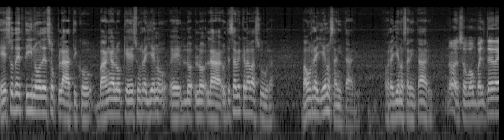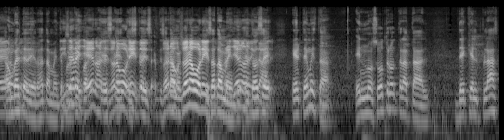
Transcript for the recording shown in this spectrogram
esos destinos de esos plásticos van a lo que es un relleno, eh, lo- lo- la- usted sabe que la basura va a un relleno sanitario, un relleno sanitario, No, eso va a un vertedero. a un que- vertedero, exactamente. Dice Pero ¿qué pa- relleno, es- suena es- bonito, es- suena- bonito, Exactamente. Entonces, el tema está en nosotros tratar de que el plas-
